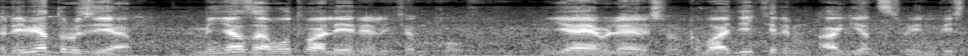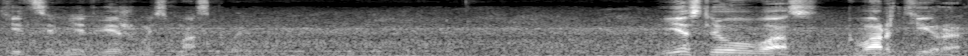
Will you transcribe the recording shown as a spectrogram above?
Привет, друзья! Меня зовут Валерий Летенков. Я являюсь руководителем агентства инвестиций в недвижимость Москвы. Если у вас квартира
